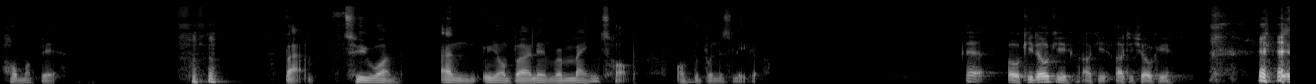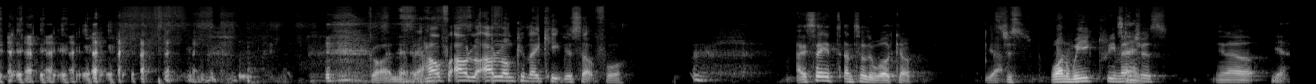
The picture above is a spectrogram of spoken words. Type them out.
hold my beer. Bam, 2 1. And Union Berlin remain top of the Bundesliga. Yeah. Okie dokie. Aki- Artichoke. God, I love it. How, how, how long can they keep this up for? I say it until the World Cup. Yeah. It's just one week, three Same. matches. You know. Yeah.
